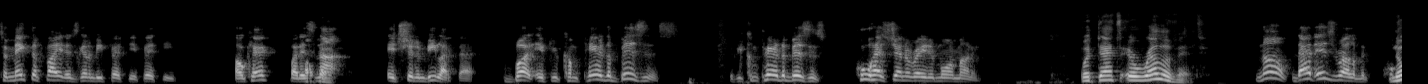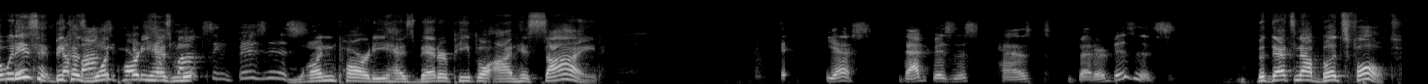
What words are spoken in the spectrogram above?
To make the fight is going to be 50-50. Okay, but it's Okay. not. It shouldn't be like that. But if you compare the business, if you compare the business, who has generated more money? But that's irrelevant. No, that is relevant. No, it isn't, because boxing- one party has more- boxing business. One party has better people on his side. Yes, that business has better business. But that's not Bud's fault.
